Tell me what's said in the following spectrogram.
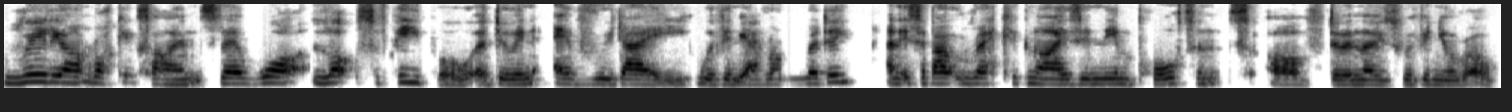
really aren't rocket science. They're what lots of people are doing every day within Yeah. their role already. And it's about recognizing the importance of doing those within your role.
